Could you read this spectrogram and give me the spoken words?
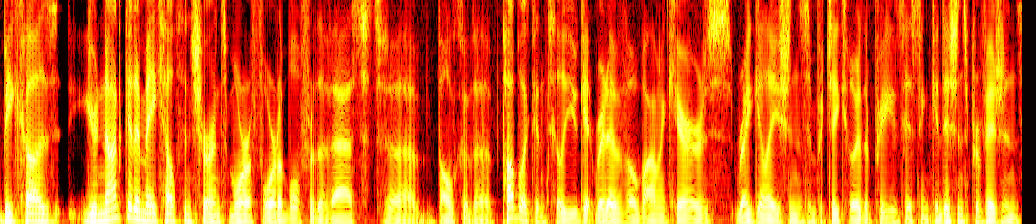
because you're not going to make health insurance more affordable for the vast uh, bulk of the public until you get rid of Obamacare's regulations, in particular the pre-existing conditions provisions,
